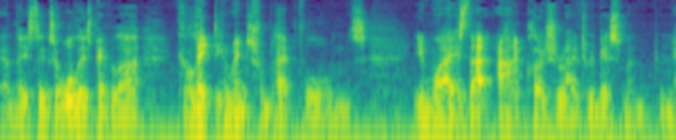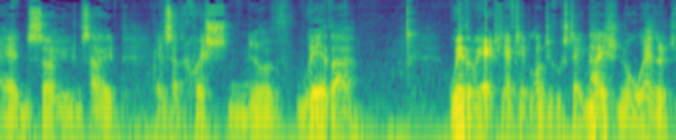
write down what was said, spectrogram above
and these things. So all these people are collecting rents from platforms in ways that aren't closely related to investment. Hmm. And so you can say, and so the question of whether whether we actually have technological stagnation or whether it's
